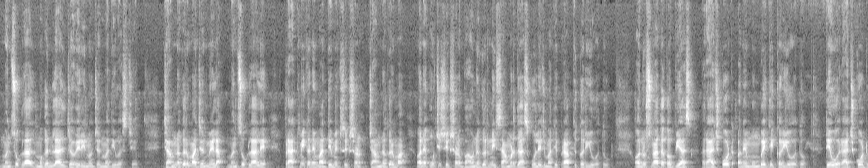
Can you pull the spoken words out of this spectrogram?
મનસુખલાલ મગનલાલ ઝવેરીનો જન્મદિવસ છે. જામનગરમાં જન્મેલા મનસુખલાલે પ્રાથમિક અને માધ્યમિક શિક્ષણ જામનગરમાં અને ઉચ્ચ શિક્ષણ ભાવનગરની સામળદાસ કોલેજમાંથી પ્રાપ્ત કર્યું હતું. અનુસ્નાતક અભ્યાસ રાજકોટ અને મુંબઈથી કર્યો હતો. તેઓ રાજકોટ,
